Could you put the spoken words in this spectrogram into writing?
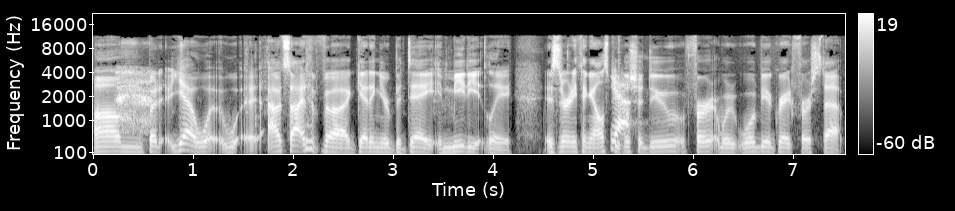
Um, but yeah, w- w- outside of uh, getting your bidet immediately, is there anything else people should do? For what would be a great first step?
